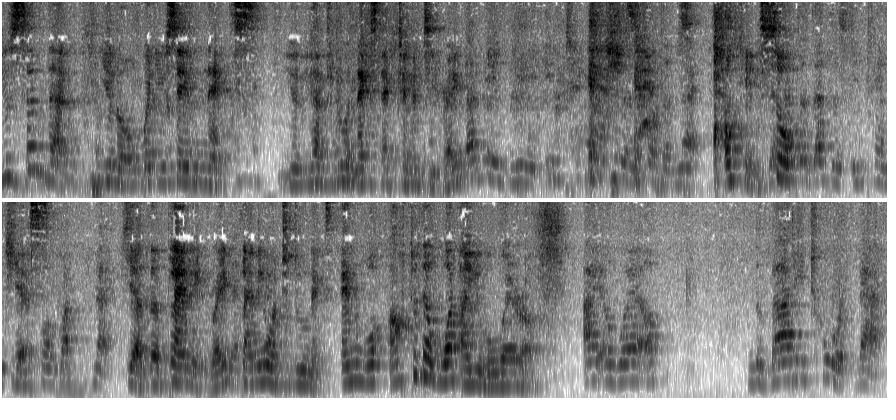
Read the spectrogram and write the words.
you said that, you know, when you say next, you, you have to do a next activity, right? That is the intention for the next. Okay, That- so that, that is intention Yes. for what next. yeah, the planning, right? Yes, planning what to do next. And wha- after that, what are you aware of? I aware of the body toward that.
